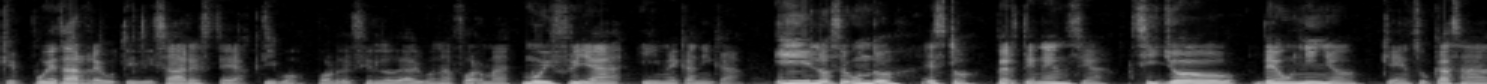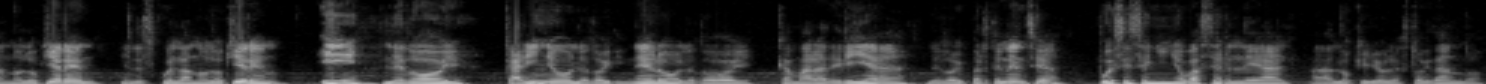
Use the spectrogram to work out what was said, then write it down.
que pueda reutilizar este activo, por decirlo de alguna forma, muy fría y mecánica. Y lo segundo, esto, pertenencia. Si yo veo un niño que en su casa no lo quieren, en la escuela no lo quieren, y le doy cariño, le doy dinero, le doy camaradería, le doy pertenencia, pues ese niño va a ser leal a lo que yo le estoy dando,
